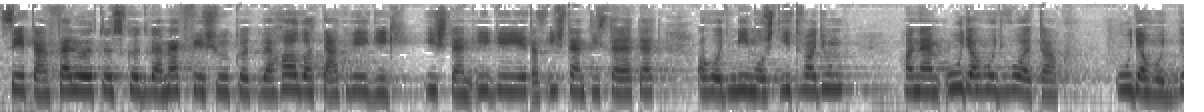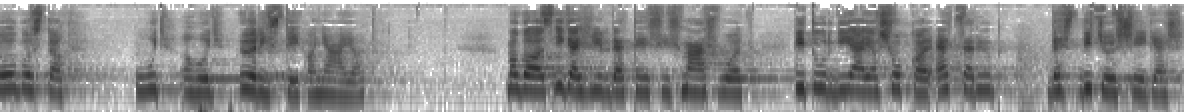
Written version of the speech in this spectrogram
szépen felöltözködve, megfésülködve hallgatták végig Isten igéjét, az Isten tiszteletet, ahogy mi most itt vagyunk, hanem úgy, ahogy voltak, úgy, ahogy dolgoztak, úgy, ahogy őrizték a nyájat. Maga az ige hirdetés is más volt, liturgiája sokkal egyszerűbb, de dicsőséges,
